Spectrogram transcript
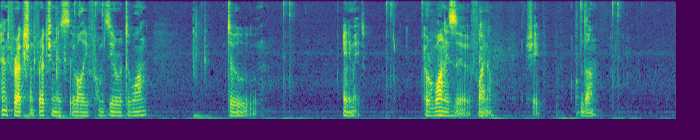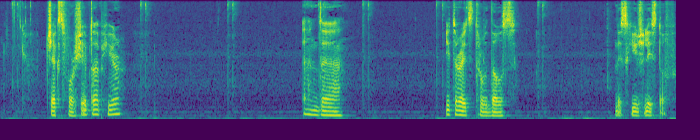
And fraction. Fraction is a value from 0 to 1 to animate. Or 1 is the final shape. Done. Checks for shape type here. And uh, iterates through those this huge list of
